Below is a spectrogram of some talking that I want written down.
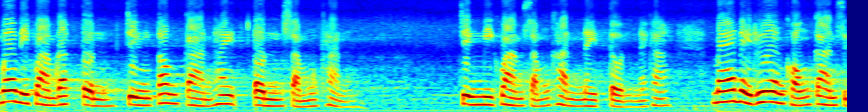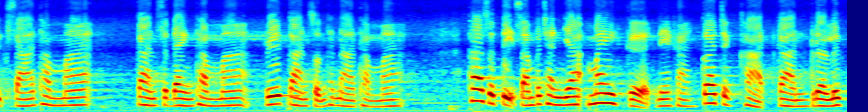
เมื่อมีความรักตนจึงต้องการให้ตนสำคัญ จึงมีความสำคัญในตนนะคะ แม้ในเรื่องของการศึกษาธรรมะ การแสดงธรรมะ หรือการสนทนาธรรมะ ถ้าสติสัมปชัญญะไม่เกิดเนี่ยค่ะก็จะขาดการระลึก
